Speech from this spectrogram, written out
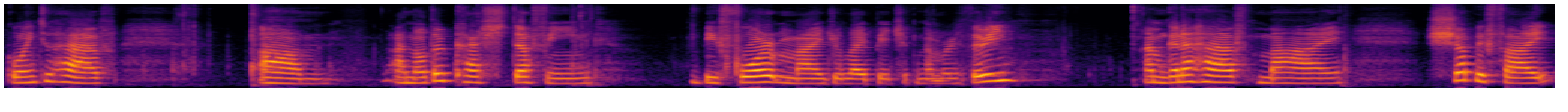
going to have um, another cash stuffing before my July paycheck number three. I'm going to have my Shopify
